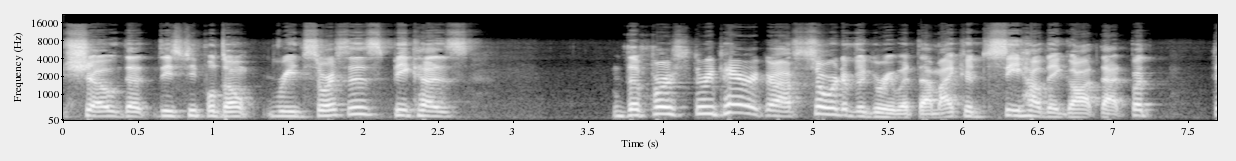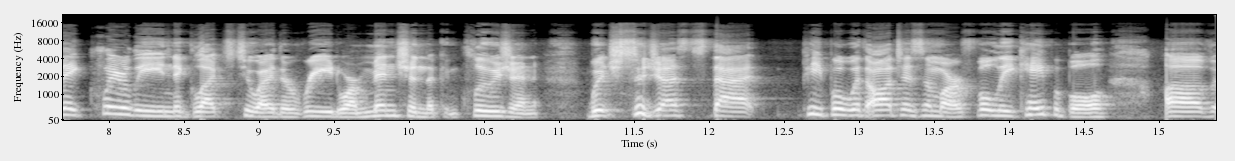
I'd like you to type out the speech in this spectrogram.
show that these people don't read sources because the first three paragraphs sort of agree with them. I could see how they got that, but they clearly neglect to either read or mention the conclusion, which suggests that people with autism are fully capable of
